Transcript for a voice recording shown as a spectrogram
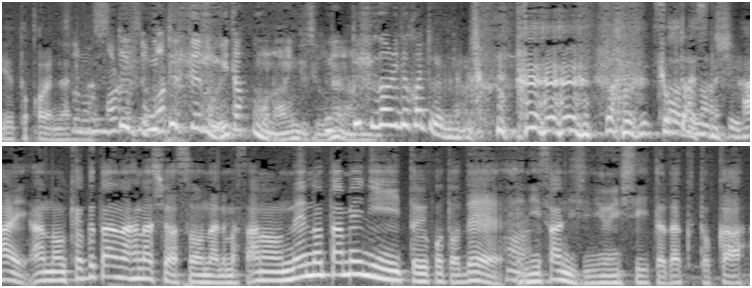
いうところになります。あれですよ当てても痛くもないんですよね日帰りで帰ってくるみたいな。極端な話、ね、はい。あの極端な話はそうなります。あの念のためにということで、うん、23日入院していただくとか、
